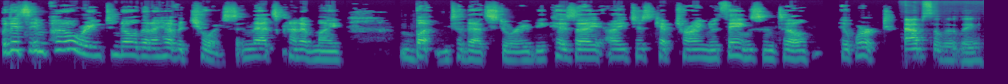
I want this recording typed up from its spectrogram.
but it's empowering to know that I have a choice, and that's kind of my button to that story because I I just kept trying new things until it worked. Absolutely.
